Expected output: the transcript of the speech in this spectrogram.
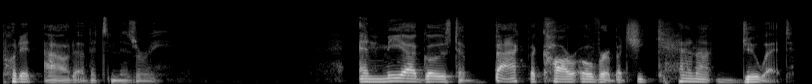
put it out of its misery. And Mia goes to back the car over, but she cannot do it.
